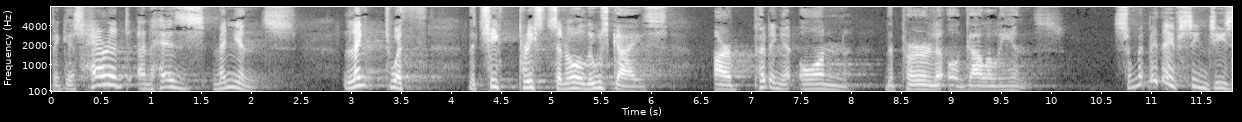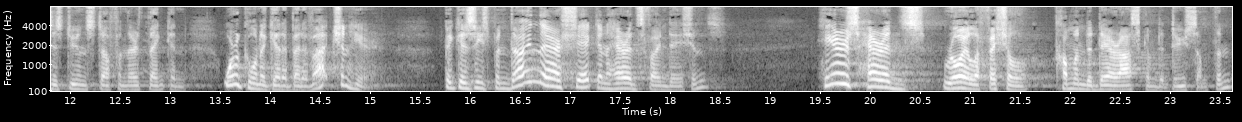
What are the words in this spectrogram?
because Herod and his minions, linked with the chief priests and all those guys, are putting it on the poor little Galileans. So maybe they've seen Jesus doing stuff and they're thinking, we're going to get a bit of action here. Because he's been down there shaking Herod's foundations. Here's Herod's royal official coming to dare ask him to do something.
